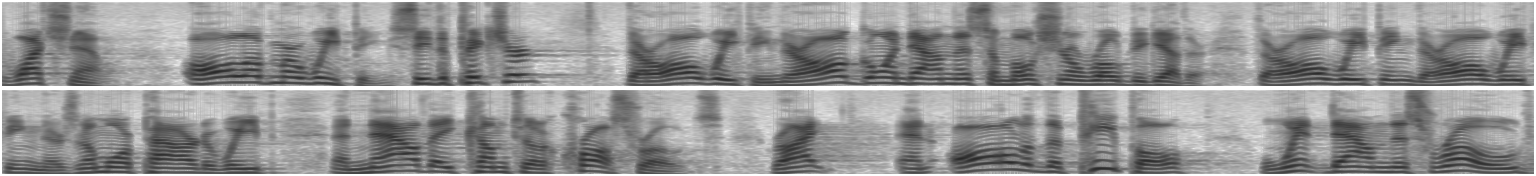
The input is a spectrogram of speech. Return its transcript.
Watch now. All of them are weeping. See the picture? They're all weeping. They're all going down this emotional road together. They're all weeping. They're all weeping. There's no more power to weep. And now they come to a crossroads, right? And all of the people went down this road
